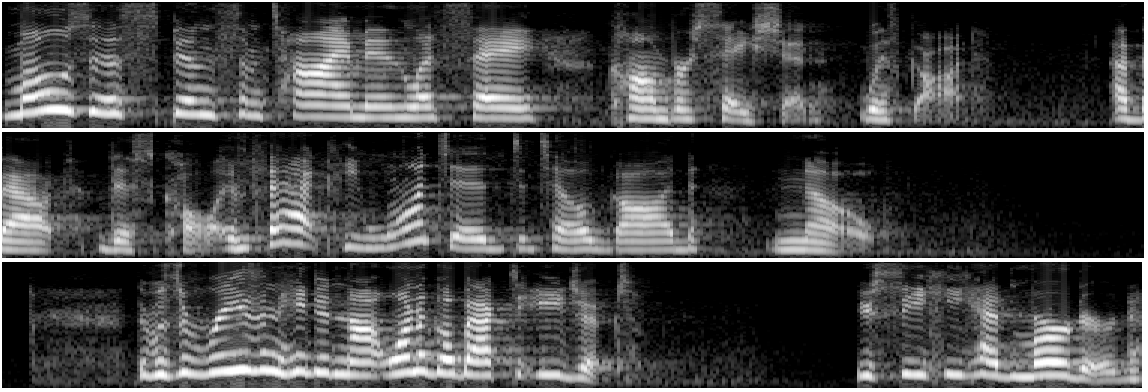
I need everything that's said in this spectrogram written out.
Moses spends some time in, let's say, conversation with God about this call. In fact, he wanted to tell God no. There was a reason he did not want to go back to Egypt. You see, he had murdered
